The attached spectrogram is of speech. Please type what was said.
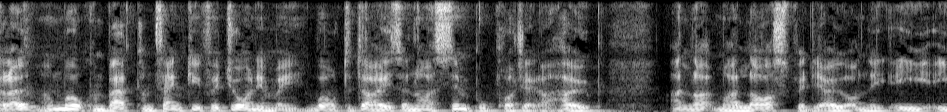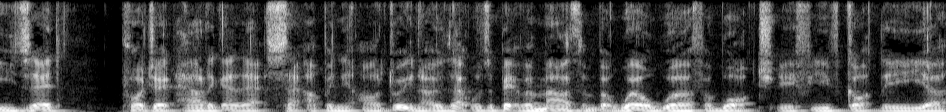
Hello and welcome back and thank you for joining me. Well today is a nice simple project I hope. Unlike my last video on the EEZ project how to get that set up in the Arduino that was a bit of a marathon but well worth a watch if you've got the uh,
